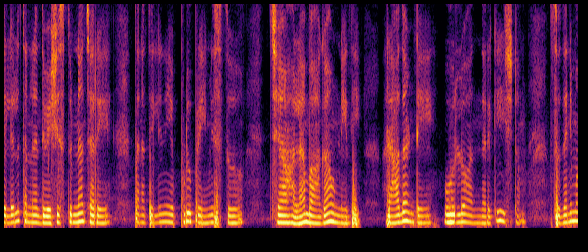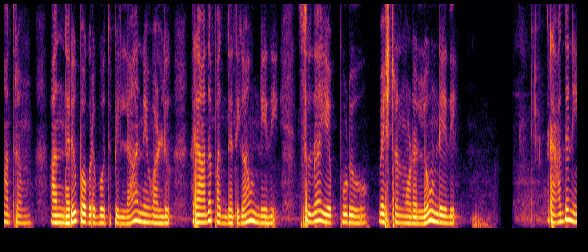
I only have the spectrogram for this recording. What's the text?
చెల్లెలు తనని ద్వేషిస్తున్నా సరే తన తల్లిని ఎప్పుడూ ప్రేమిస్తూ చాలా బాగా ఉండేది. రాధ అంటే ఊర్లో అందరికీ ఇష్టం. సుధని మాత్రం అందరూ పొగరబోతు పిల్ల అనేవాళ్ళు. రాధ పద్ధతిగా ఉండేది. సుధ ఎప్పుడు వెస్ట్రన్ మోడల్లో ఉండేది. రాధని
